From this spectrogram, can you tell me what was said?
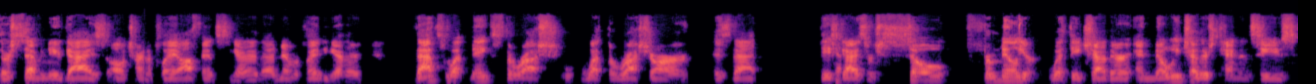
there's seven new guys all trying to play offense together that never played together. That's what makes the Rush what the Rush are. Is that these guys are so familiar with each other and know each other's tendencies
